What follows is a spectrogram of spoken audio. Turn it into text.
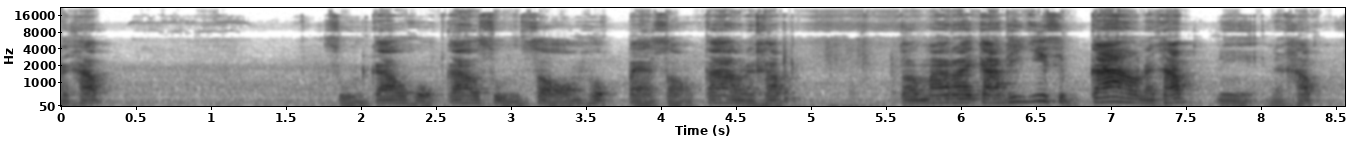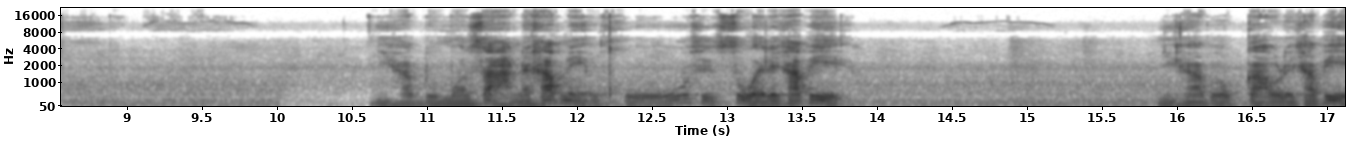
นะครับ 0 9 6 9 0 2 6 8 2 9 นะครับ ต่อมารายการที่ 29 นะครับ นี่นะครับนี่ครับ ดูมวลสารนะครับนี่โอ้โหสวยเลยครับพี่ นี่ครับเก่าๆเลยครับพี่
